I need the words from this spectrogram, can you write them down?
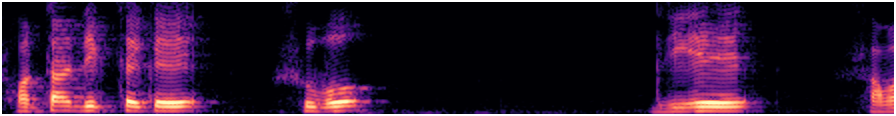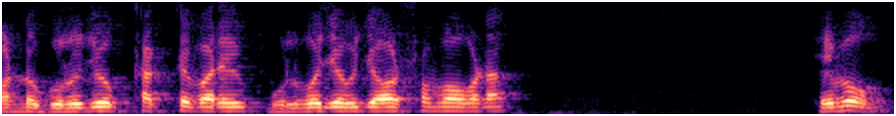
সন্তানের দিক থেকে শুভ গৃহে সামান্য গোলযোগ থাকতে পারে ভুল বোঝাবুঝি হওয়ার সম্ভাবনা। এবং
